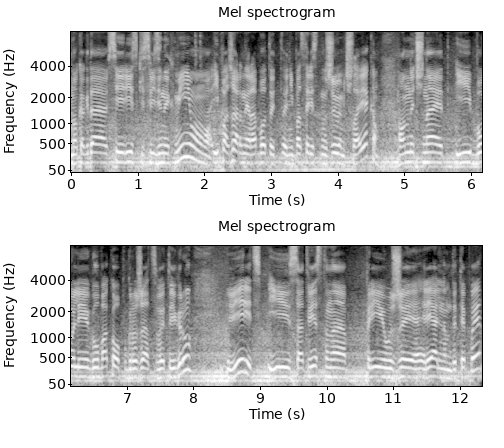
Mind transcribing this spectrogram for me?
Но когда все риски сведены к минимуму, и пожарный работает непосредственно с живым человеком, он начинает и более глубоко погружаться в эту игру, верить, и, соответственно, при уже реальном ДТП,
